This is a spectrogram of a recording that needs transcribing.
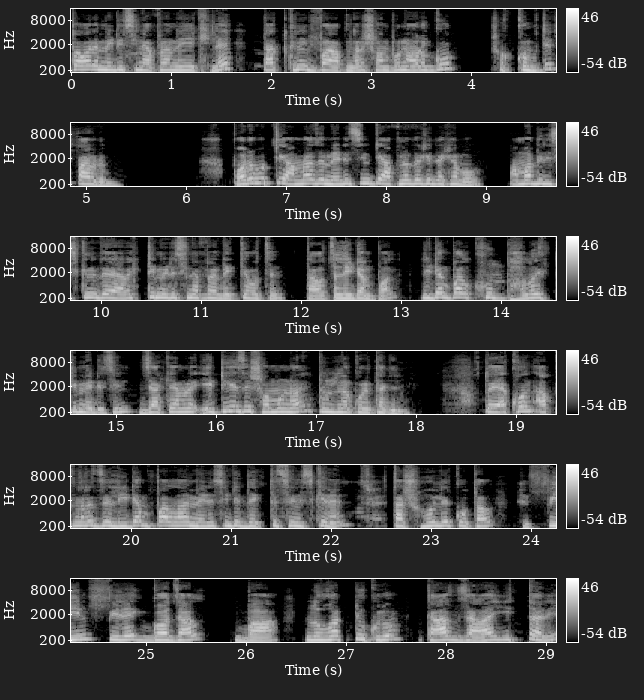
পাওয়ারের মেডিসিন আপনারা নিয়ে খেলে তাৎক্ষণিক বা আপনারা সম্পূর্ণ আরোগ্য সক্ষম হতে পারবেন। পরবর্তী আমরা যে মেডিসিনটি আপনাদেরকে দেখাবো, আমাদের স্ক্রিনে দেওয়া আরেকটি মেডিসিন আপনারা দেখতে পাচ্ছেন, তা হচ্ছে লিডাম্পাল লিডাম্পাল খুব ভালো একটি মেডিসিন যাকে আমরা এটিএস এর সমন্বয়ে তুলনা করে থাকি। তো এখন আপনারা যে লিডাম্পাল নামে মেডিসিনটি দেখতেছেন স্ক্রিনে, তার শরীরে কোথাও পিন পিরেক গজাল বা লোহার টুকরো, কাজ, জ্বালাই ইত্যাদি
